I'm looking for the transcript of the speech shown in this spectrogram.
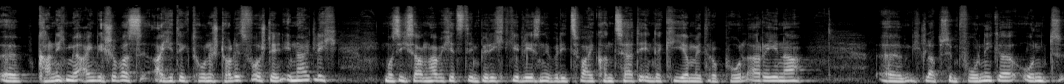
äh, kann ich mir eigentlich schon was architektonisch Tolles vorstellen. Inhaltlich muss ich sagen, habe ich jetzt den Bericht gelesen über die zwei Konzerte in der Kia Metropol Arena. Äh, ich glaube Symphoniker und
